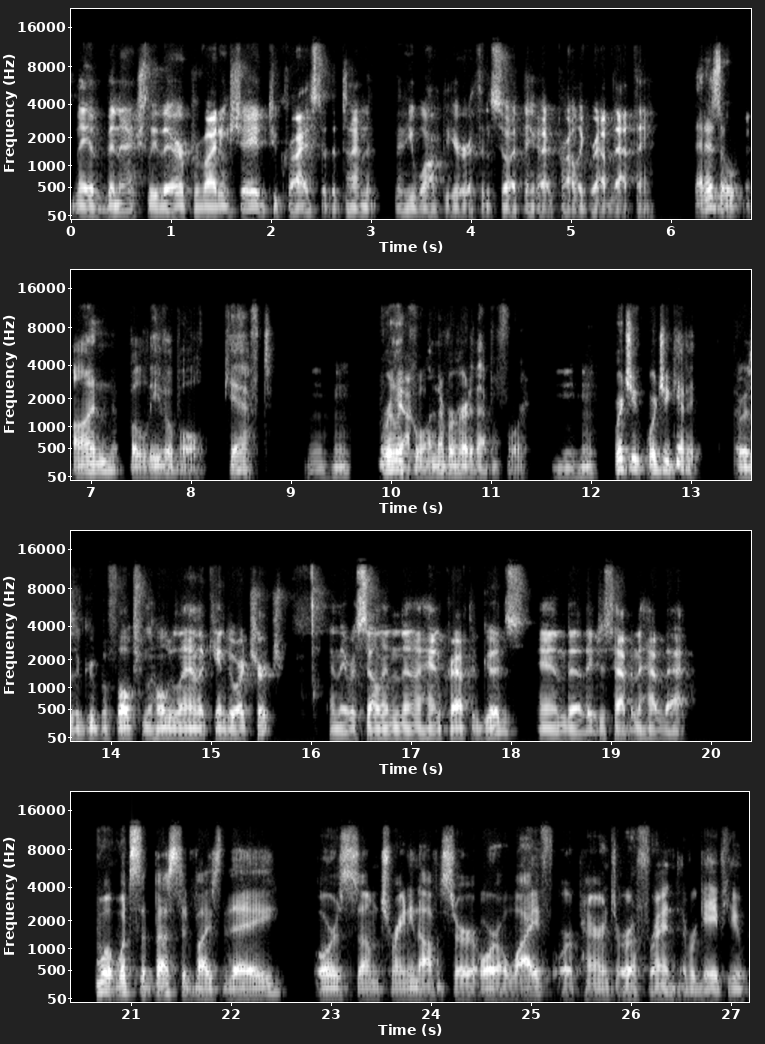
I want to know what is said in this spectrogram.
May have been actually there providing shade to Christ at the time that, that he walked the earth, and so I think I'd probably grab that thing. That is an unbelievable gift. Mm-hmm. Really yeah. cool. I never heard of that before. Mm-hmm. Where'd you Where'd you get it? There was a group of folks from the Holy Land that came to our church, and they were selling uh, handcrafted goods, and uh, they just happened to have that. What What's the best advice they or some training officer or a wife or a parent or a friend ever gave you?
